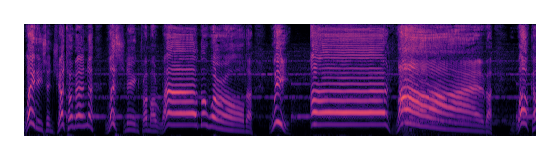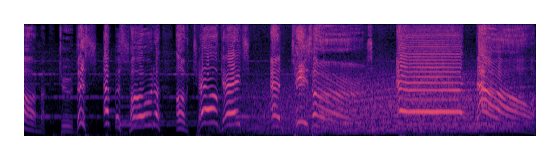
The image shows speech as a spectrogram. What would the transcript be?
ladies and gentlemen, listening from around the world, we are live! Welcome to this episode of Tailgates and Teasers! And now,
